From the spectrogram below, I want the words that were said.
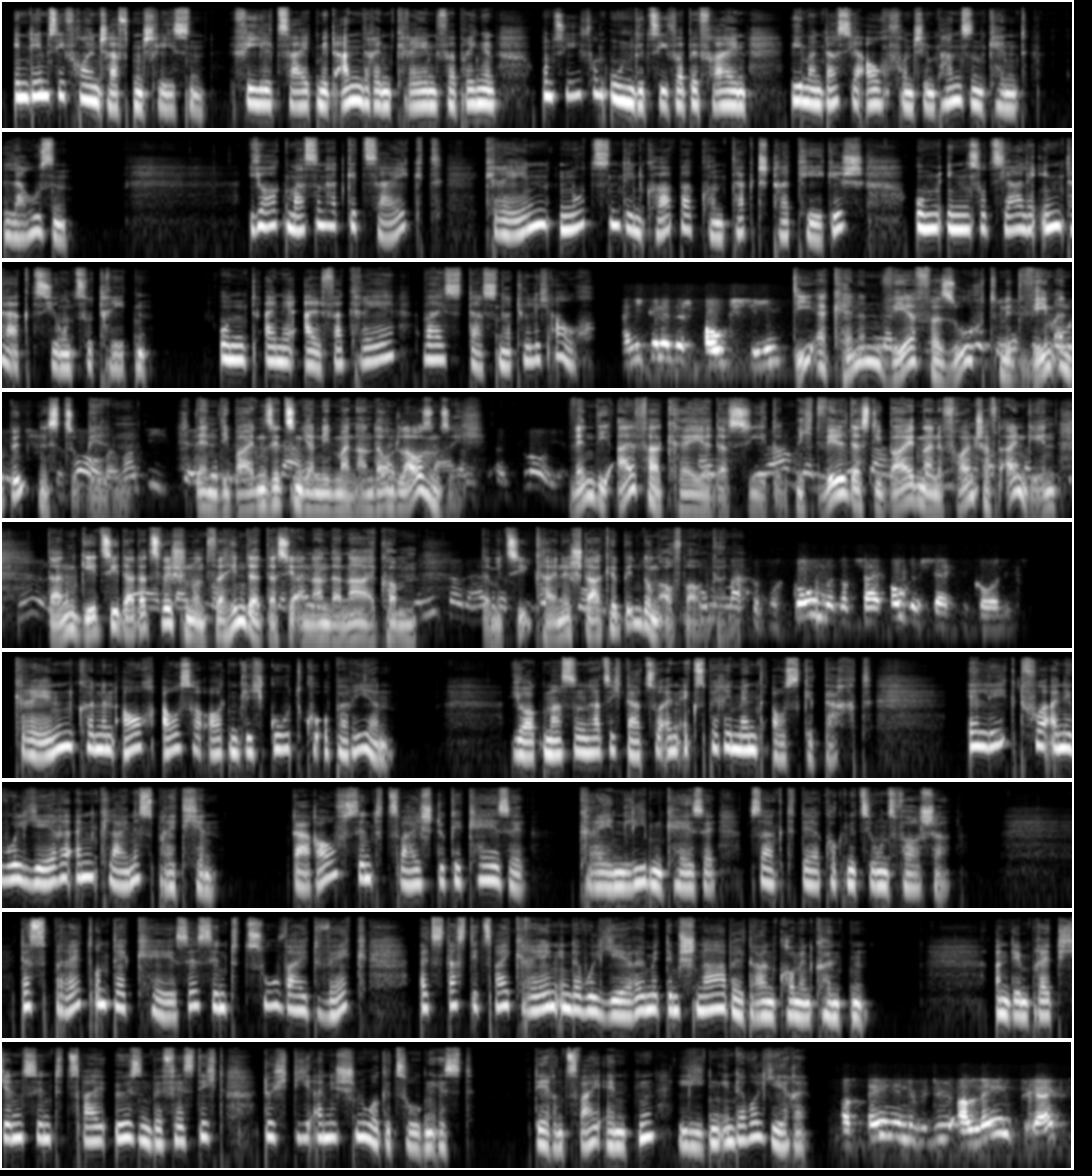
Indem sie Freundschaften schließen, viel Zeit mit anderen Krähen verbringen und sie von Ungeziefer befreien, wie man das ja auch von Schimpansen kennt, Lausen. Jörg Massen hat gezeigt, Krähen nutzen den Körperkontakt strategisch, um in soziale Interaktion zu treten. Und eine Alpha-Krähe weiß das natürlich auch. Die erkennen, wer versucht, mit wem ein Bündnis zu bilden. Denn die beiden sitzen ja nebeneinander und lausen sich. Wenn die Alpha-Krähe das sieht und nicht will, dass die beiden eine Freundschaft eingehen, dann geht sie da dazwischen und verhindert, dass sie einander nahe kommen, damit sie keine starke Bindung aufbauen können. Krähen können auch außerordentlich gut kooperieren. Jörg Massen hat sich dazu ein Experiment ausgedacht. Er legt vor eine Voliere ein kleines Brettchen. Darauf sind zwei Stücke Käse. Krähen lieben Käse, sagt der Kognitionsforscher. Das Brett und der Käse sind zu weit weg, als dass die zwei Krähen in der Voliere mit dem Schnabel drankommen könnten. An dem Brettchen sind zwei Ösen befestigt, durch die eine Schnur gezogen ist. Deren zwei Enden liegen in der Voliere.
